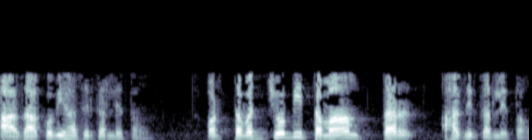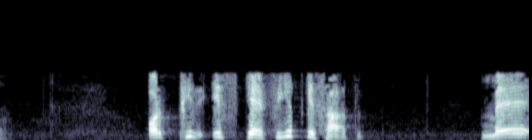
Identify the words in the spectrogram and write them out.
اعضا کو بھی حاضر کر لیتا ہوں اور توجہ بھی تمام تر حاضر کر لیتا ہوں۔ اور پھر اس کیفیت کے ساتھ میں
